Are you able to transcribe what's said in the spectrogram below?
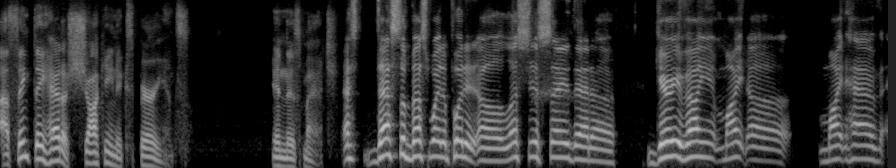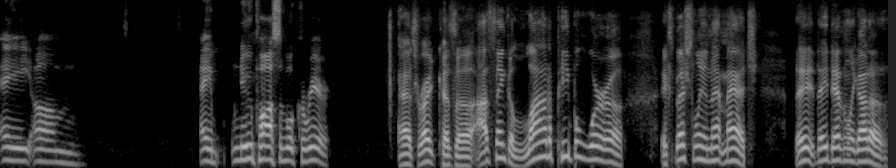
I think they had a shocking experience in this match. That's that's the best way to put it. Uh let's just say that uh Gary Valiant might uh might have a um a new possible career. That's right, because uh, I think a lot of people were, uh, especially in that match, they they definitely got a,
